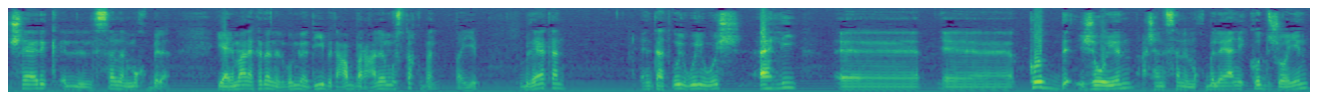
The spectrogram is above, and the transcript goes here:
يشارك السنة المقبلة. يعني معنى كده إن الجملة دي بتعبر عن المستقبل. طيب بداية انت هتقول we wish أهلي could join عشان السنة المقبلة يعني could join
